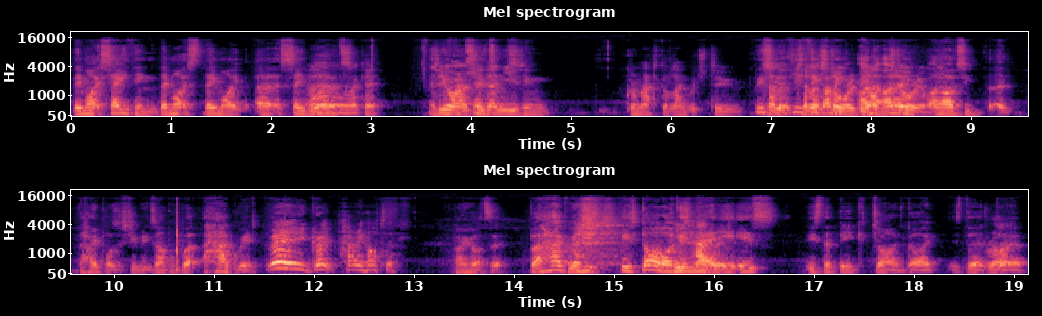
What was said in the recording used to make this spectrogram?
They might say things. They might they might uh, say words. Oh, okay. So you're actually then using grammatical language to Because tell, a, tell a think- I mean, story I beyond know- I the story. I know obviously uh, Harry Potter's a stupid example, but Hagrid, Hey, great Harry Potter. Harry Potter, but Hagrid, his, his dialogue in there Hagrid. is is the big giant guy, is the, Right. the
